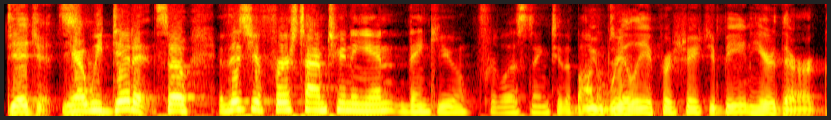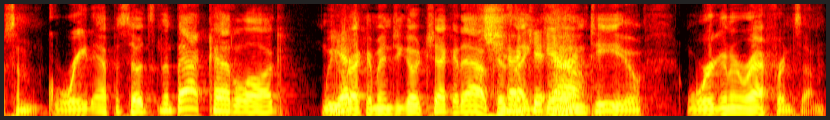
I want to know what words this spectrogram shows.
digits. Yeah, we did it. So if this is your first time tuning in, thank you for listening to the We bottom. really appreciate you being here. There are some great episodes in the back catalog. We Yep. recommend you go check it out because I it guarantee you we're going to reference them.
